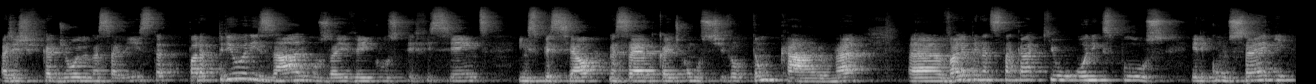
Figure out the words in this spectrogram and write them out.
a gente ficar de olho nessa lista para priorizarmos aí veículos eficientes, em especial nessa época de combustível tão caro. Né? Uh, vale a pena destacar que o Onix Plus ele consegue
